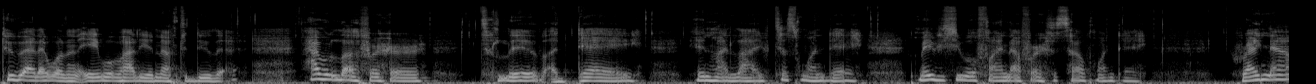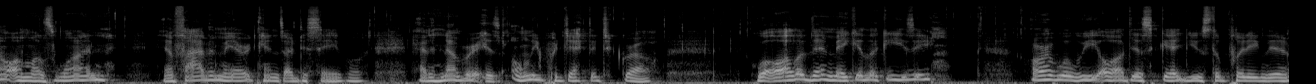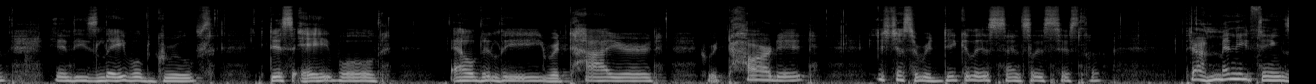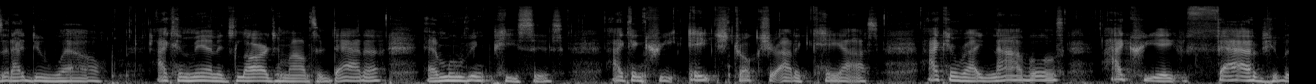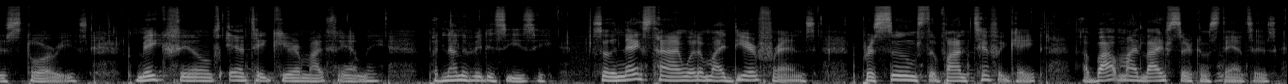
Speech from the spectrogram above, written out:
Too bad I wasn't able bodied enough to do that. I would love for her to live a day in my life, just one day. Maybe she will find out for herself one day. Right now, almost one in five Americans are disabled, and the number is only projected to grow. Will all of them make it look easy? Or will we all just get used to putting them in these labeled groups disabled, elderly, retired, retarded? It's just a ridiculous, senseless system. There are many things that I do well. I can manage large amounts of data and moving pieces. I can create structure out of chaos. I can write novels. I create fabulous stories, make films, and take care of my family. But none of it is easy. So the next time one of my dear friends presumes to pontificate about my life circumstances.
